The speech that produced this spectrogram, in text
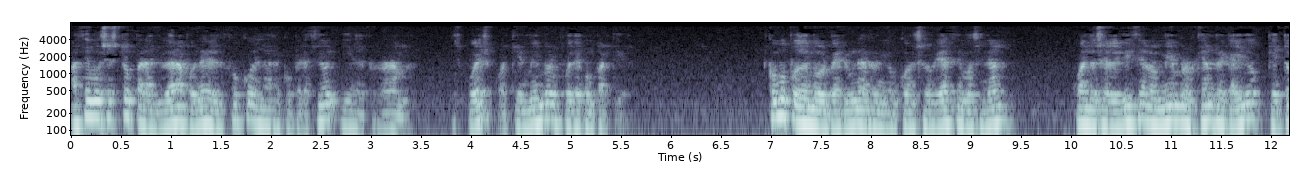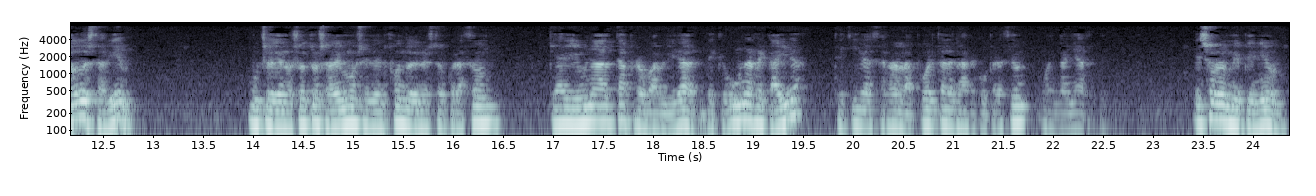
Hacemos esto para ayudar a poner el foco en la recuperación y en el programa. Después, cualquier miembro puede compartir. ¿Cómo podemos ver una reunión con sobriedad emocional cuando se le dice a los miembros que han recaído que todo está bien? Muchos de nosotros sabemos en el fondo de nuestro corazón que hay una alta probabilidad de que una recaída te lleve a cerrar la puerta de la recuperación o a engañarte. Es mi opinión,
